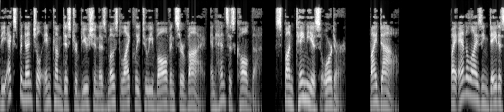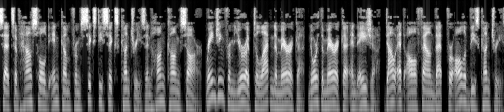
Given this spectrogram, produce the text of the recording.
the exponential income distribution is most likely to evolve and survive, and hence is called the spontaneous order by Dow. By analyzing datasets of household income from 66 countries and Hong Kong SAR, ranging from Europe to Latin America, North America and Asia, Dow et al. found that, for all of these countries,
